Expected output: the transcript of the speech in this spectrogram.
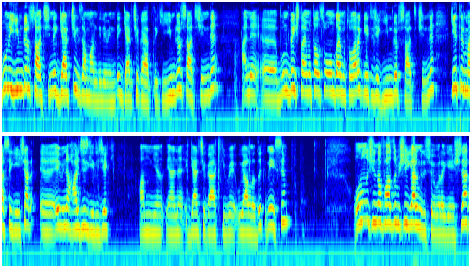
bunu 24 saat içinde gerçek zaman diliminde, gerçek hayattaki 24 saat içinde hani e, bunu 5 diamond alırsa 10 diamond olarak getirecek 24 saat içinde. Getirmezse gençler e, evine haciz gelecek. Yani gerçek hayat gibi uyarladık. Neyse. Onun dışında fazla bir şey gelmedi server'a gençler.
